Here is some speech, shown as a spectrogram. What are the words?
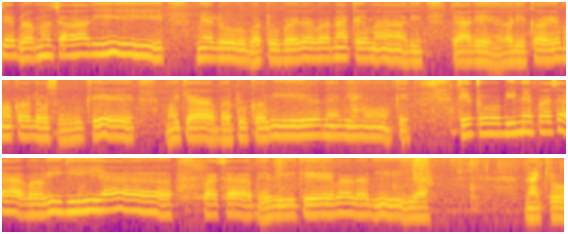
જે બ્રહ્મચારી, મેલું ભટું ભૈરવ નાખે મારી. ત્યારે હરિ કહે, મોકલો સુખે. મૂક્યા ભટુ કબીર ને વિમુખે. તે તો બીને પાછા વળી ગયા, પાછા ભેવી કે ગયા નાખ્યો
